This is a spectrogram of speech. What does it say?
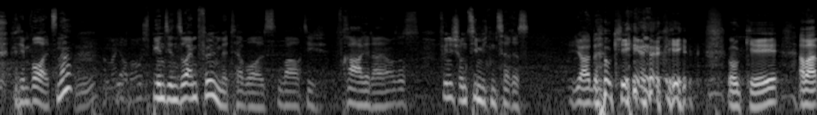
mit dem Walls, ne? Mhm. warum spielen Sie in so einem Film mit, Herr Walls? War auch die Frage da. Also das finde ich schon ziemlich ein Zerriss. Ja, okay, okay, okay. Aber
